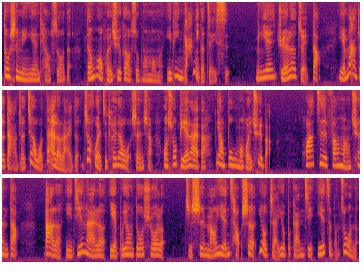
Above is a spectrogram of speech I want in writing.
都是明烟挑唆的。等我回去告诉嬷嬷们，一定打你个贼死！”明烟撅了嘴道。也骂着打着叫我带了来的，这会子推到我身上。我说别来吧，要不我们回去吧。花字方忙劝道：“罢了，已经来了，也不用多说了。只是茅檐草舍又窄又不干净，也怎么做呢？”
